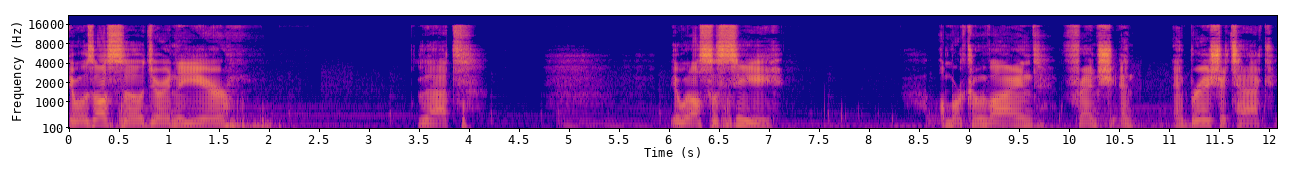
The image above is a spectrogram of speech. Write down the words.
It was also during the year that it would also see a more combined French and, and British attack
